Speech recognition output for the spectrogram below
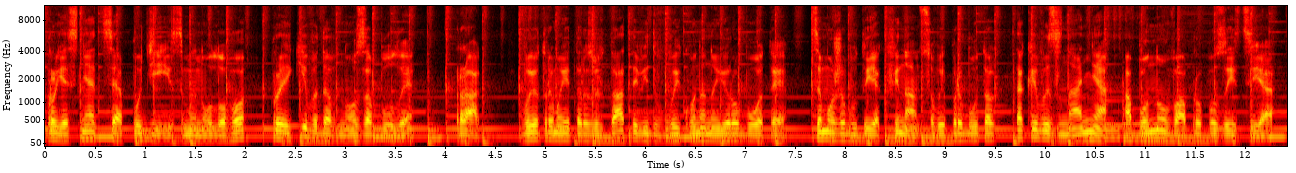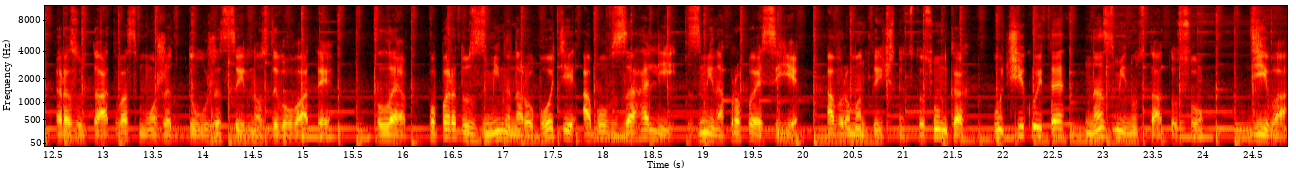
Проясняться події з минулого, про які ви давно забули. Рак. Ви отримаєте результати від виконаної роботи. Це може бути як фінансовий прибуток, так і визнання або нова пропозиція. Результат вас може дуже сильно здивувати. Лев попереду зміни на роботі або взагалі зміна професії. А в романтичних стосунках очікуйте на зміну статусу. Діва,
